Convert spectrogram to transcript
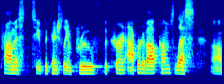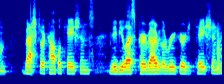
promise to potentially improve the current operative outcomes, less um, vascular complications, maybe less paravalvular regurgitation.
